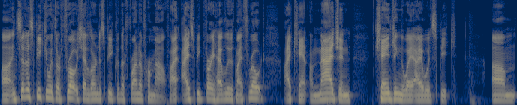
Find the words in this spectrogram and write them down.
Uh, instead of speaking with her throat, she had to learn to speak with the front of her mouth. I, I speak very heavily with my throat. I can't imagine changing the way I would speak. Um,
